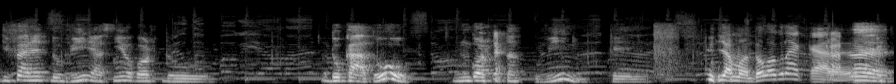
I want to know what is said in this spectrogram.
Diferente do Vini, assim, eu gosto do. Do Cadu. Não gosto tanto do Vini, porque. Já mandou logo na cara, né? É,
